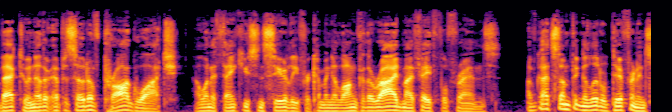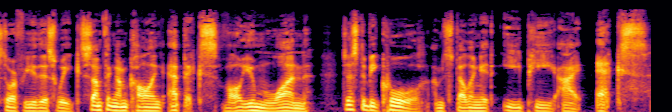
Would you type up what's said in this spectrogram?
back to another episode of Prog Watch. I want to thank you sincerely for coming along for the ride, my faithful friends. I've got something a little different in store for you this week. Something I'm calling Epics Volume 1. Just to be cool, I'm spelling it E P I X.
